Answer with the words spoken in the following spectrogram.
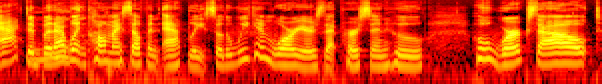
active, but I wouldn't call myself an athlete. So the weekend warrior is that person who who works out,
